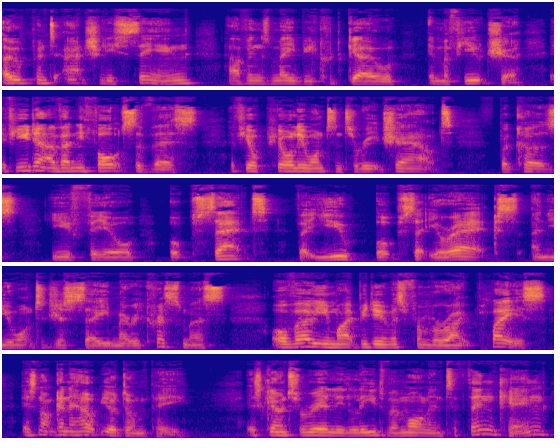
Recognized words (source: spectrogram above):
open to actually seeing how things maybe could go in the future. If you don't have any thoughts of this, if you're purely wanting to reach out because you feel upset that you upset your ex and you want to just say Merry Christmas, although you might be doing this from the right place, it's not going to help your dumpee. It's going to really lead them on into thinking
